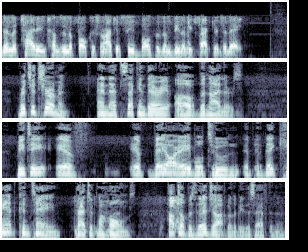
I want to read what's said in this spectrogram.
then the tight end comes into focus, and I could see both of them being a big factor today. Richard Sherman and that secondary of the Niners. BT, if if they are able to, if, if they can't contain Patrick Mahomes, how tough is their job going to be this afternoon?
